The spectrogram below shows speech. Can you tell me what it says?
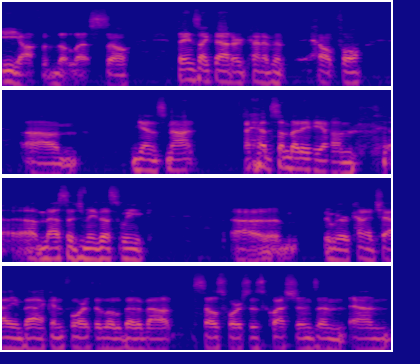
E off of the list. So things like that are kind of helpful. Um, again, it's not. I had somebody um, uh, message me this week. Uh, we were kind of chatting back and forth a little bit about Salesforce's questions and and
